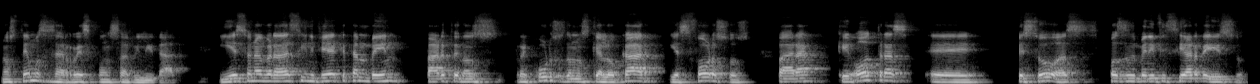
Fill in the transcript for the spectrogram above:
Nós temos essa responsabilidade. E isso, na verdade, significa que também parte dos recursos temos que alocar e esforços para que outras eh, pessoas possam se beneficiar disso.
